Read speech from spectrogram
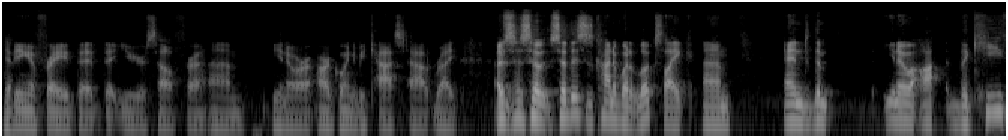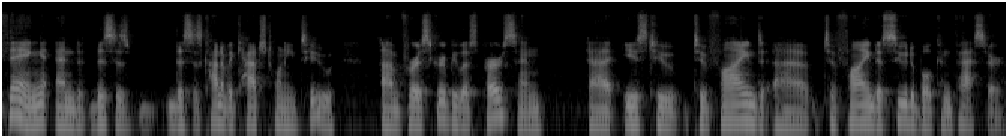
yeah. being afraid that that you yourself are um, you know are, are going to be cast out right uh, so, so so this is kind of what it looks like um, and the you know uh, the key thing and this is this is kind of a catch 22 um, for a scrupulous person uh, is to to find uh, to find a suitable confessor,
